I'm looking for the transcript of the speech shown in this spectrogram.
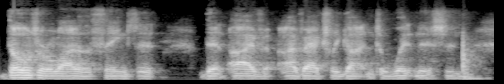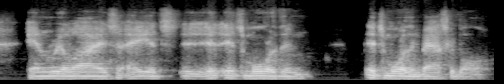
those are a lot of the things that that I've I've actually gotten to witness and and realize, hey, it's it, it's more than it's more than basketball.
